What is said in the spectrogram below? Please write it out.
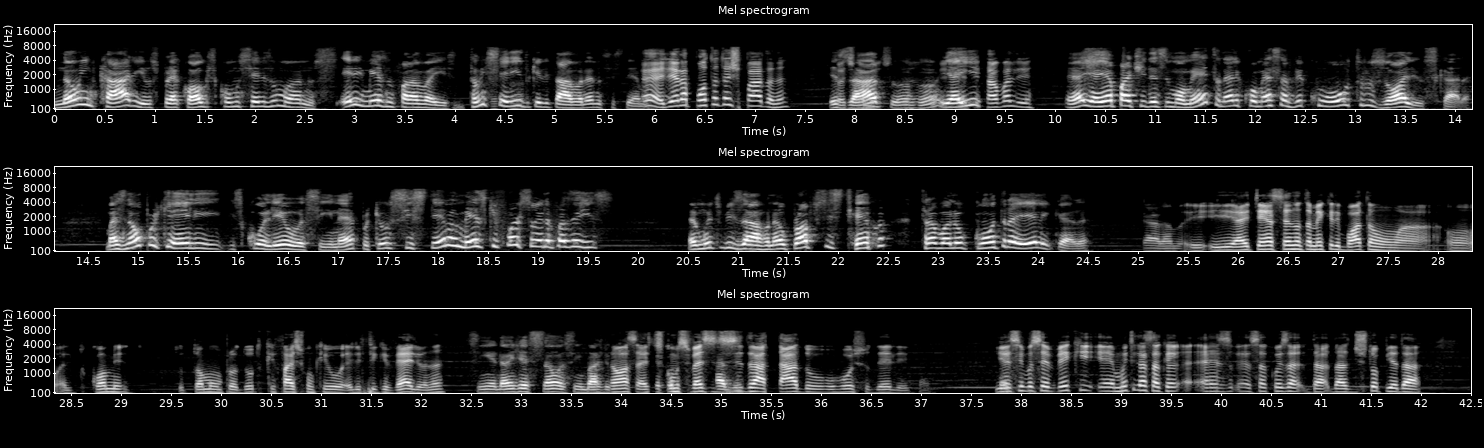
não encare os precogs como seres humanos. Ele mesmo falava isso, tão inserido que ele estava, né, no sistema. É, ele era a ponta da espada, né? Exato. Uhum. Né? E aí ele tava ali. É, e aí a partir desse momento, né, ele começa a ver com outros olhos, cara. Mas não porque ele escolheu assim, né? Porque o sistema mesmo que forçou ele a fazer isso. É muito bizarro, né? O próprio sistema trabalhou contra ele, cara. Caramba. E, e, aí tem a cena também que ele bota uma. Um, ele come, tu toma um produto que faz com que ele fique velho, né? Sim, ele dá uma injeção assim embaixo do Nossa, é como se tivesse desidratado o rosto dele, cara. E é. assim você vê que é muito engraçado que é essa coisa da, da distopia da,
